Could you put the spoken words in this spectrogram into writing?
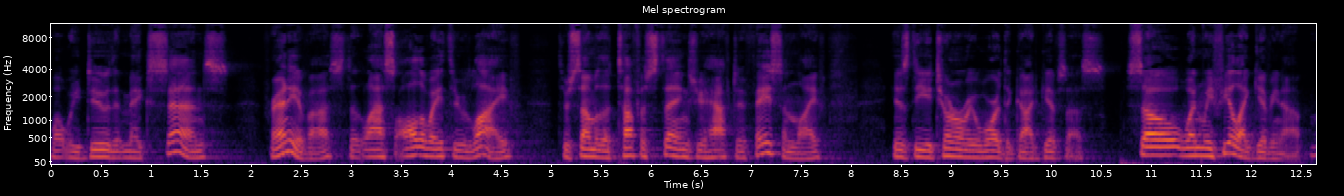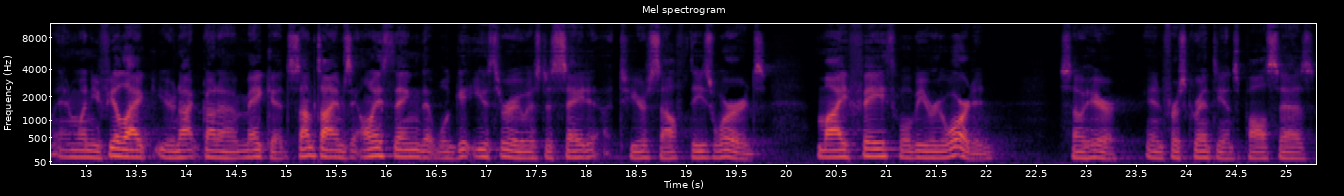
what we do that makes sense for any of us, that lasts all the way through life, through some of the toughest things you have to face in life, is the eternal reward that God gives us. So when we feel like giving up and when you feel like you're not going to make it, sometimes the only thing that will get you through is to say to yourself these words My faith will be rewarded. So here in 1 Corinthians, Paul says,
